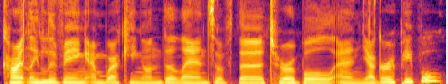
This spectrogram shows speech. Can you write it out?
currently living and working on the lands of the Turrbal and Yagara people,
